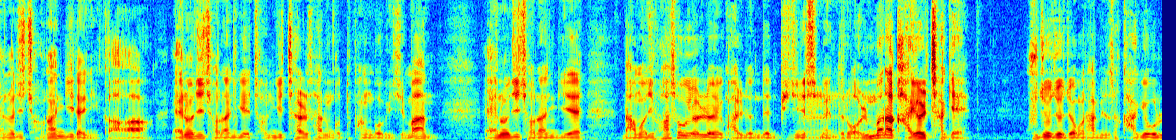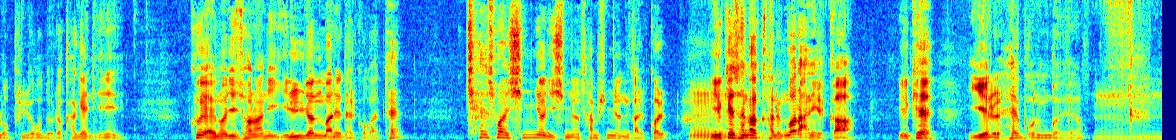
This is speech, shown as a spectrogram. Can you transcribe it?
에너지 전환기라니까 에너지 전환기에 전기차를 사는 것도 방법이지만 에너지 전환기에 나머지 화석 연료에 관련된 비즈니스맨들을 얼마나 가열차게 구조 조정을 하면서 가격을 높이려고 노력하겠니? 그 에너지 전환이 1년 만에 될 것 같아? 최소한 10년, 20년, 30년 갈 걸? 음. 이렇게 생각하는 건 아닐까? 이렇게 이해를 해 보는 거예요. 음.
